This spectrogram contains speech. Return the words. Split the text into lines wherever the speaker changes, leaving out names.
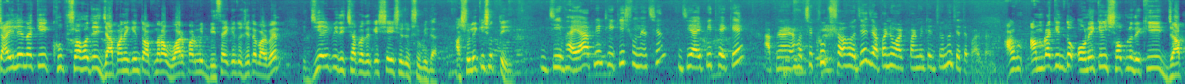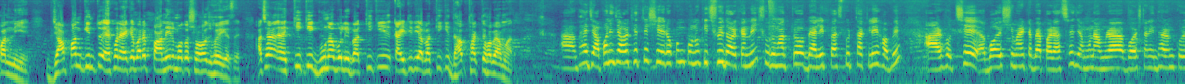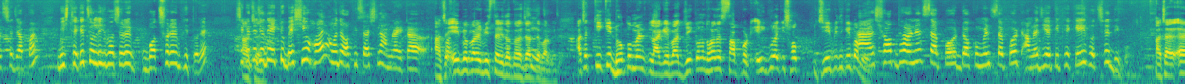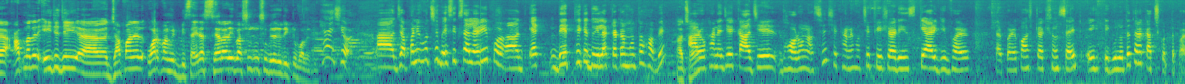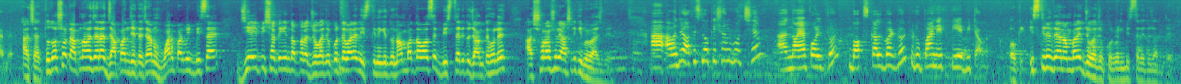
চাইলে নাকি খুব সহজেই জাপানে কিন্তু আপনারা ওয়ার পারমিট ভিসায় কিন্তু যেতে পারবেন। জিআইপি দিচ্ছে আপনাদেরকে সেই সুযোগ সুবিধা। আসলে কি সত্যি?
জি ভাইয়া আপনি ঠিকই শুনেছেন। জিআইপি থেকে আপনারা হচ্ছে খুব সহজে জাপানে ওয়ার্ক পারমিটের জন্য যেতে পারবেন।
আমরা কিন্তু অনেকেই স্বপ্ন দেখি জাপান নিয়ে। জাপান কিন্তু এখন একেবারে পানির মতো সহজ হয়ে গেছে। আচ্ছা কি কি গুণাবলী বা কি কি ক্রাইটেরিয়া বা কি কি ধাপ থাকতে হবে আমার?
ভাই জাপানে যাওয়ার ক্ষেত্রে সেরকম কোনো কিছুই দরকার নেই। শুধুমাত্র ভ্যালিড পাসপোর্ট থাকলেই হবে। আর হচ্ছে বয়স সীমার একটা ব্যাপার আছে। যেমন আমরা বয়সটা নির্ধারণ করেছে জাপান বিশ থেকে চল্লিশ বছরের বছরের ভিতরে। সেক্ষেত্রে
আচ্ছা।
যদি একটু বেশিও হয় আমাদের অফিসে আসলে আমরা এটা
আচ্ছা এই ব্যাপারে বিস্তারিত আপনারা জানতে পারবেন। আচ্ছা কি কি ডকুমেন্ট লাগে বা যে কোনো ধরনের সাপোর্ট এইগুলো কি সব জিএপি থেকেই পাবে?
সব ধরনের সাপোর্ট ডকুমেন্ট সাপোর্ট আমরা জিআইপি থেকেই হচ্ছে দিব।
আচ্ছা আপনাদের এই যে যেই জাপানের ওয়ার পারমিট ভিসা এটা স্যালারি বা সুযোগ সুবিধা যদি একটু বলেন।
হ্যাঁ শিওর জাপানে হচ্ছে বেসিক স্যালারি এক দেড় থেকে দুই লাখ টাকার মতো হবে।
আচ্ছা।
আর ওখানে যে কাজের ধরন আছে সেখানে হচ্ছে ফিশারিজ কেয়ার গিভার তারপরে কনস্ট্রাকশন সাইট এই এগুলোতে তারা কাজ করতে পারবে।
আচ্ছা তো দর্শক আপনারা যারা জাপান যেতে চান ওয়ার পারমিট ভিসায় জিআইপির সাথে কিন্তু আপনারা যোগাযোগ করতে পারেন। স্ক্রিনে কিন্তু নাম্বার দেওয়া আছে বিস্তারিত জানতে হলে আর সরাসরি আসলে কীভাবে আসবে?
আমাদের অফিস লোকেশন হচ্ছে নয়া নয়াপল্টন বক্স কালবার রোড রূপায়ণ এফপিএবি টাওয়ার
ওকে স্ক্রিনে দেওয়া নাম্বারে যোগাযোগ করবেন বিস্তারিত জানতে।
